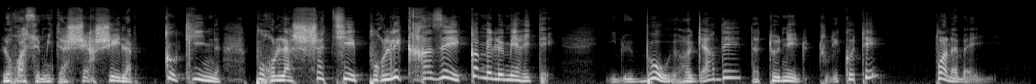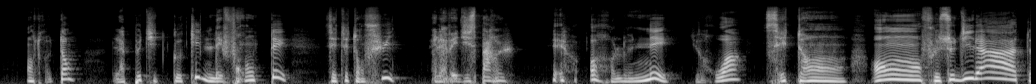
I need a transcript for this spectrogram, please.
Le roi se mit à chercher la coquine pour la châtier, pour l'écraser comme elle le méritait. Il eut beau regarder, tâtonner de tous les côtés, point d'abeille. Entre-temps, la petite coquine, l'effrontée, s'était enfuie. Elle avait disparu. Et or, le nez du roi s'étend, enfle, se dilate,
